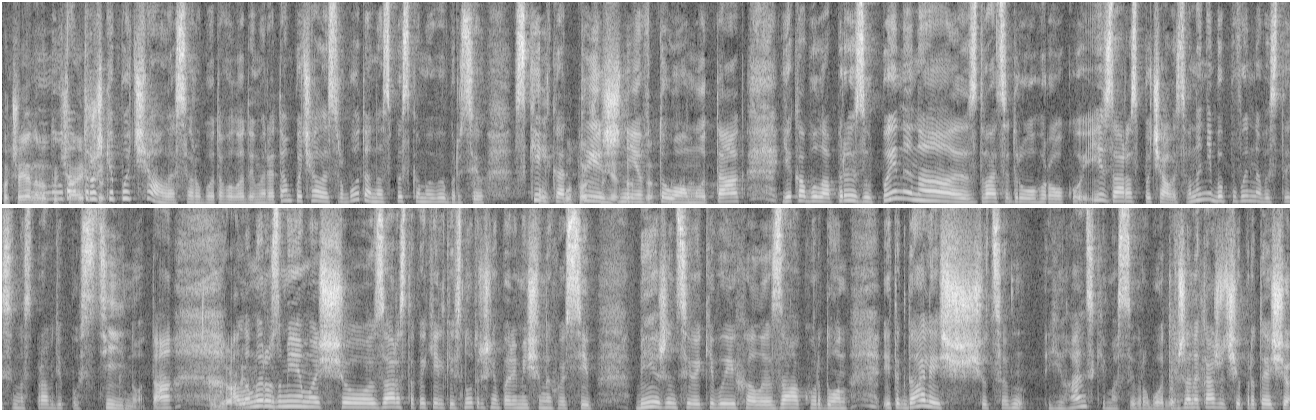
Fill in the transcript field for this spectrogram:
Хоча я не Ну, виключаю, там що трошки почалася робота, Володимире. Там почалась робота над списками виборців з кілька У- тижнів так, так, тому, так, яка була призупинена з 22-го року, і зараз почалась. Вона ніби повинна вестися насправді постійно. Та? Далі, Але ми так. розуміємо, що зараз така кількість внутрішньопереміщених осіб, біженців, які виїхали за кордон і так далі, що це ну, гігантський масив роботи. Вже не кажучи про те, що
